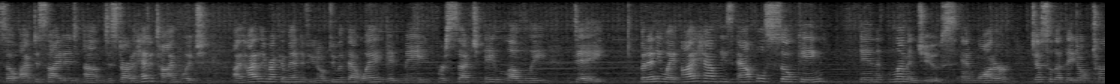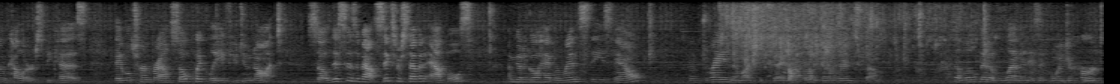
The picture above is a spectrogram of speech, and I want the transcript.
So I've decided um, to start ahead of time, which I highly recommend if you don't do it that way. It made for such a lovely day. But anyway, I have these apples soaking in lemon juice and water just so that they don't turn colors because they will turn brown so quickly if you do not. So this is about six or seven apples. I'm going to go ahead and rinse these now. Drain them, I should say. I'm not really going to rinse them. A little bit of lemon isn't going to hurt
